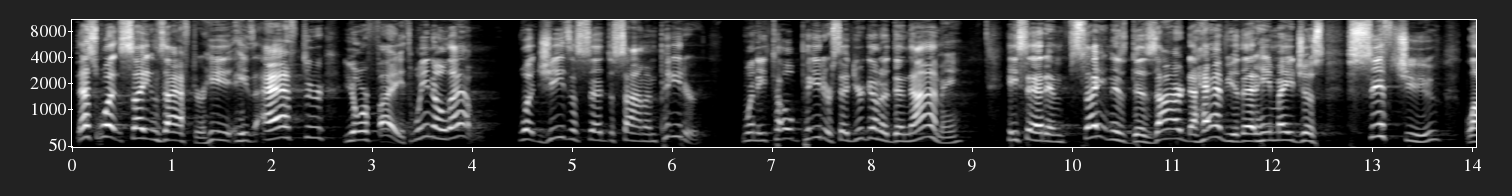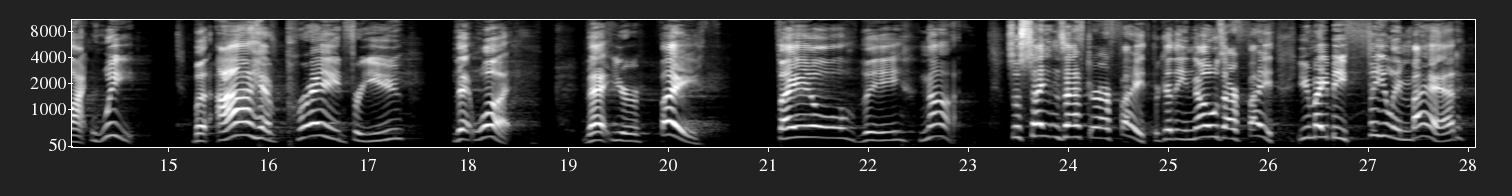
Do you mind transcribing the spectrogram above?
That's what Satan's after. He, he's after your faith. We know that, what Jesus said to Simon Peter when he told Peter, said, You're going to deny me. He said, And Satan is desired to have you that he may just sift you like wheat. But I have prayed for you that what? That your faith fail thee not. So Satan's after our faith because he knows our faith. You may be feeling bad,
